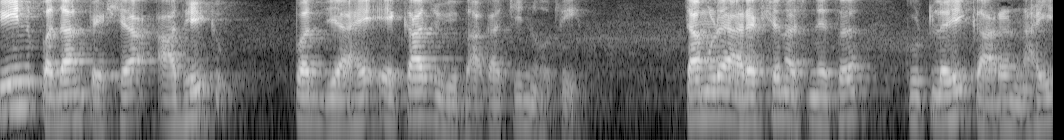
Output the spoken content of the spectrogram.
तीन पदांपेक्षा अधिक पद जे आहे एकाच विभागाची नव्हती. त्यामुळे आरक्षण असण्याचं कुठलंही कारण नाही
